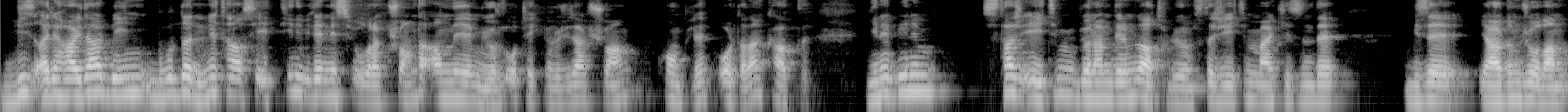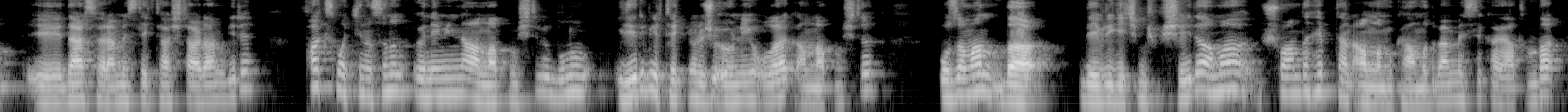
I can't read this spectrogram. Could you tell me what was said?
biz Ali Haydar Bey'in burada ne tavsiye ettiğini bile nesil olarak şu anda anlayamıyoruz. O teknolojiler şu an komple ortadan kalktı. Yine benim staj eğitim dönemlerimde hatırlıyorum. Staj eğitim merkezinde bize yardımcı olan e, ders veren meslektaşlardan biri faks makinesinin önemini anlatmıştı ve bunu ileri bir teknoloji örneği olarak anlatmıştı. O zaman da devri geçmiş bir şeydi ama şu anda hepten anlamı kalmadı. Ben meslek hayatımda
